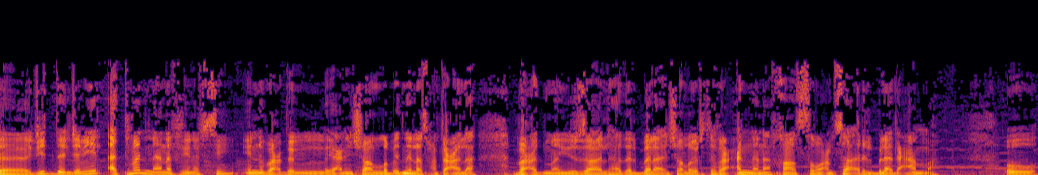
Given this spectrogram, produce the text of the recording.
آه جدا جميل. أتمنى أنا في نفسي إنه بعد يعني إن شاء الله بإذن الله سبحانه وتعالى بعد ما يزال هذا البلاء إن شاء الله يرتفع عننا خاصة وعن سائر البلاد عامه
